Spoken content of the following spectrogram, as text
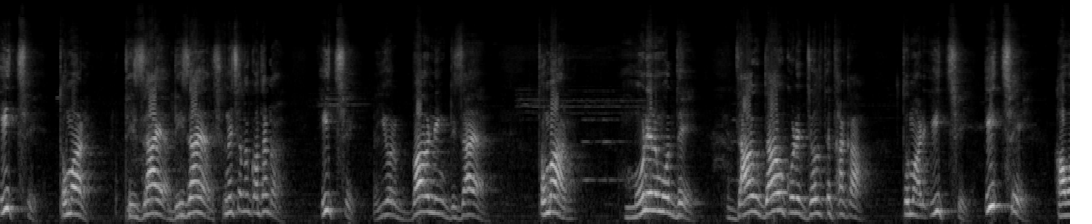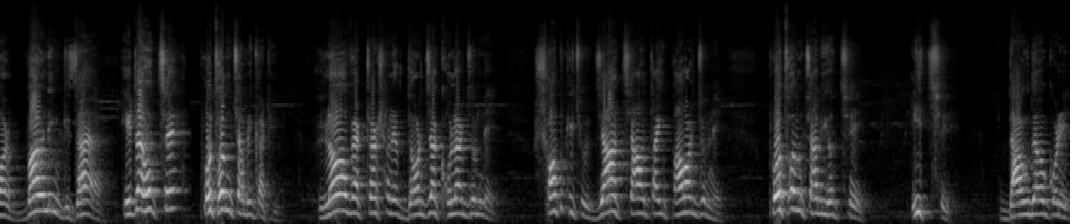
ইচ্ছে। তোমার ডিজায়ার ডিজায়ার শুনেছো তো কথাটা? ইচ্ছে ইওর বার্নিং ডিজায়ার তোমার মনের মধ্যে দাউ দাউ করে জ্বলতে থাকা তোমার ইচ্ছে ইচ্ছে আওয়ার বার্নিং ডিজায়ার এটা হচ্ছে প্রথম চাবিকাঠি। ল অফ অ্যাট্রাকশনের দরজা খোলার জন্যে সব কিছু যা চাও তাই পাওয়ার জন্যে প্রথম চাবি হচ্ছে ইচ্ছে। দাউ দাউ করে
